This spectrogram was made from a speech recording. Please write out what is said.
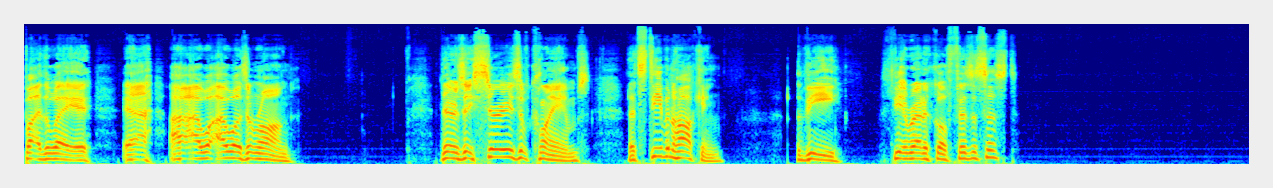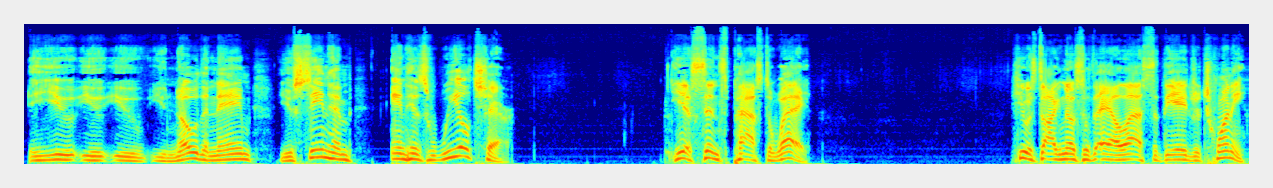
By the way, uh, I, I, I wasn't wrong. There's a series of claims that Stephen Hawking, the theoretical physicist, you you you you know the name, you've seen him in his wheelchair. He has since passed away. He was diagnosed with ALS at the age of 20.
